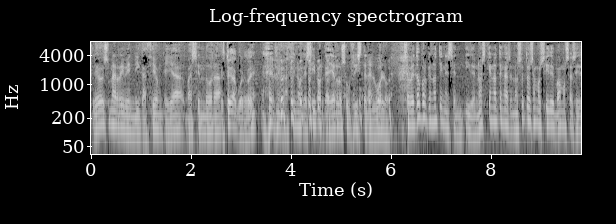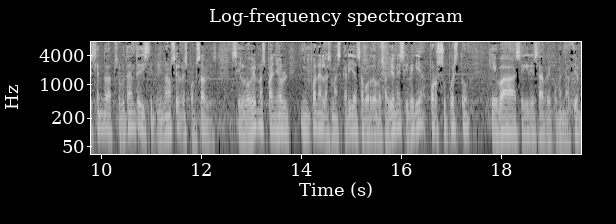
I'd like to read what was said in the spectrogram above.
creo es una reivindicación que ya va siendo hora. Estoy de acuerdo, ¿eh? Me imagino que sí, porque ayer lo sufriste en el vuelo. Sobre todo porque no tiene sentido. No es que no tengas. Nosotros hemos sido y vamos a seguir siendo absolutamente disciplinados y responsables. Si el gobierno español impone las mascarillas a bordo de los aviones, Iberia, por supuesto, que va a seguir esa recomendación.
